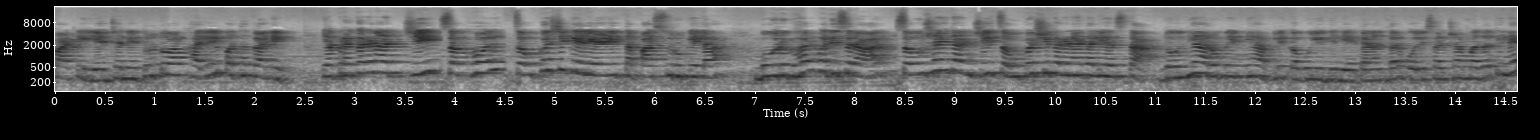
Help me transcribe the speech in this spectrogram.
पाटील यांच्या नेतृत्वाखालील पथकाने या प्रकरणाची सखोल चौकशी केली आणि तपास सुरू केला. बोरघर परिसरात संशयितांची चौकशी करण्यात आली असता दोन्ही आरोपींनी आपली कबुली दिली आहे. त्यानंतर पोलिसांच्या मदतीने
